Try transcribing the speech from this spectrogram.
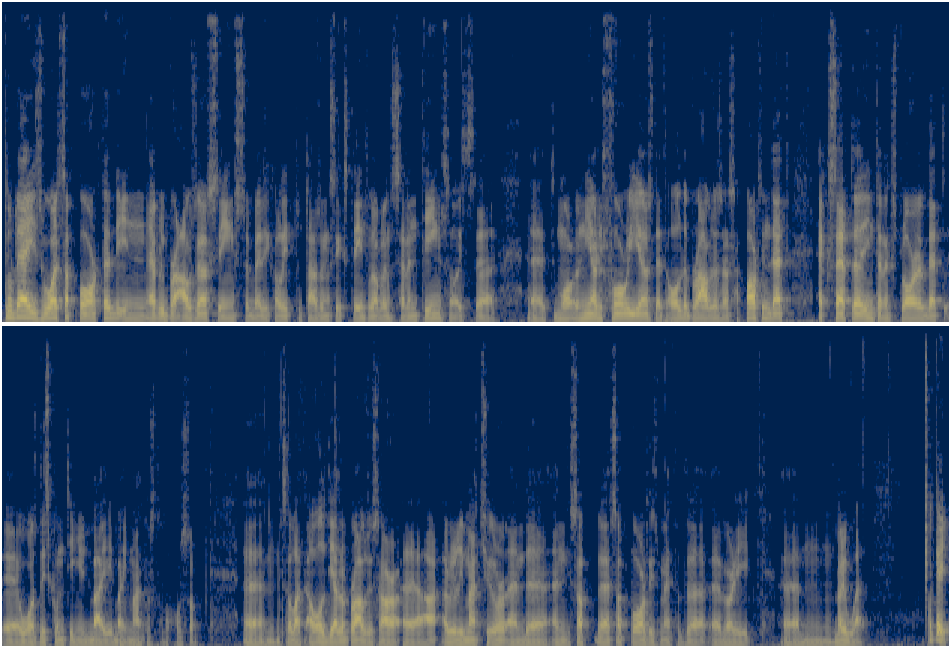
today is well supported in every browser since basically 2016 2017 so it's more nearly four years that all the browsers are supporting that except uh, Internet Explorer that uh, was discontinued by, by Microsoft also. Um, so but all the other browsers are, uh, are really mature and and support this method very um, very well. Okay,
